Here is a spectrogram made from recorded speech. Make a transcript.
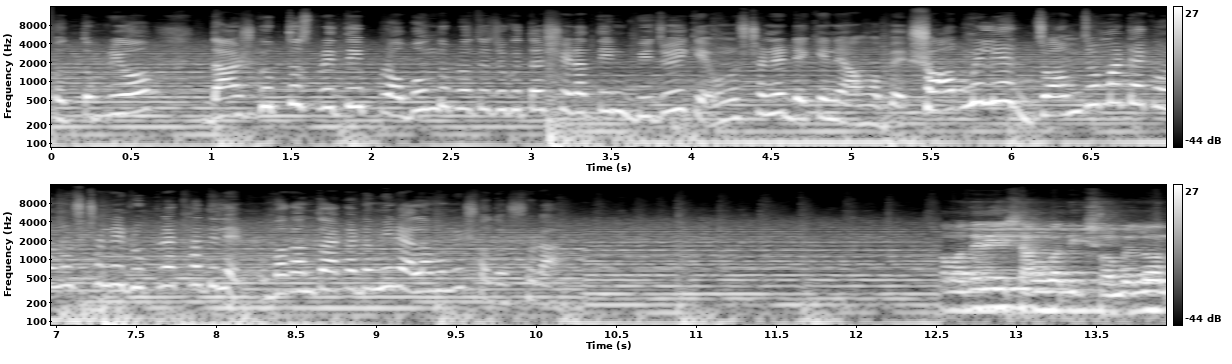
সত্যপ্রিয় দাশগুপ্ত স্মৃতি প্রবন্ধ প্রতিযোগিতার সেরা তিন বিজয়ীকে অনুষ্ঠানে ডেকে নেওয়া হবে। সব মিলিয়ে জমজমাট এক অনুষ্ঠানের রূপরেখা দিলেন উমাকান্ত একাডেমির এলামনির সদস্যরা। আমাদের এই সাংবাদিক সম্মেলন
